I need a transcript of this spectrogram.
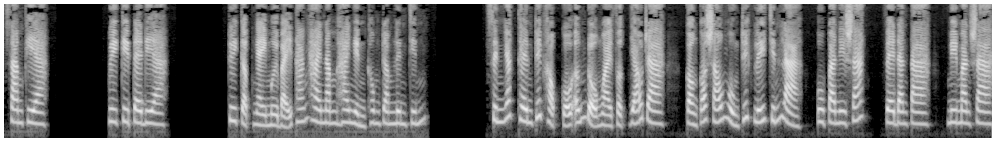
Samkhya. Wikipedia. Truy cập ngày 17 tháng 2 năm 2009 Xin nhắc thêm triết học cổ Ấn Độ ngoài Phật giáo ra, còn có 6 nguồn triết lý chính là Upanishad, Vedanta, Mimamsa,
